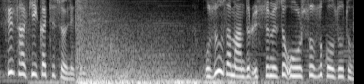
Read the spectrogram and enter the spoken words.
Siz hakikati söylediniz. Uzun zamandır üstümüzde uğursuzluk olduğu doğru.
